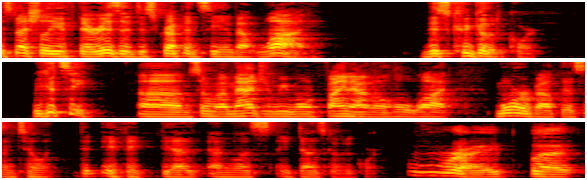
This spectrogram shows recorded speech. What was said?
especially if there is a discrepancy about why, this could go to court. We could see. Um, so imagine we won't find out a whole lot more about this until it, if it does, unless it does go to court. Right, but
